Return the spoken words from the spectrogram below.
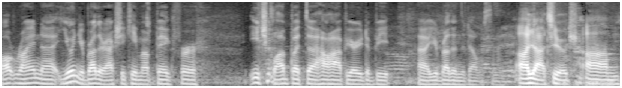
Well, Ryan, uh, you and your brother actually came up big for each club, but uh, how happy are you to beat uh, your brother in the Devils tonight? Uh, yeah, it's huge. Um,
